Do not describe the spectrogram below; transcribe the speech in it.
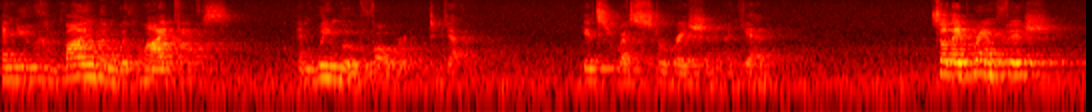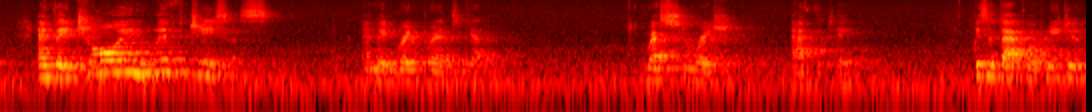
and you combine them with my gifts, and we move forward together. It's restoration again. So they bring fish, and they join with Jesus, and they break bread together. Restoration at the table. Isn't that what we do?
